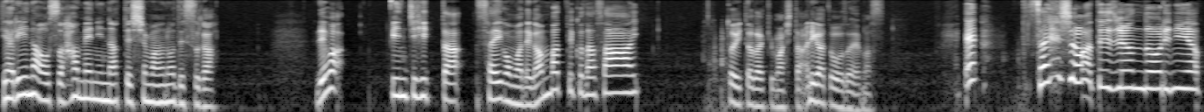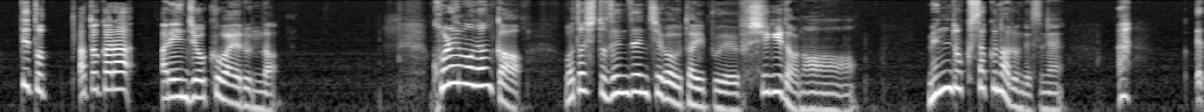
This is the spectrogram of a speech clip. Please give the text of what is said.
やり直す羽目になってしまうのですが。ではピンチヒッター最後まで頑張ってください。といただきました。ありがとうございます。え最初は手順通りにやってと後からアレンジを加えるんだ。これもなんか私と全然違うタイプで不思議だな。めんどくさくなるんですね。あえ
